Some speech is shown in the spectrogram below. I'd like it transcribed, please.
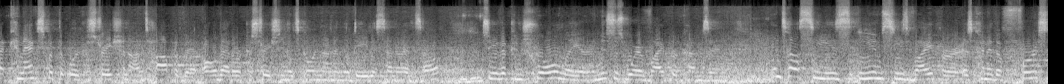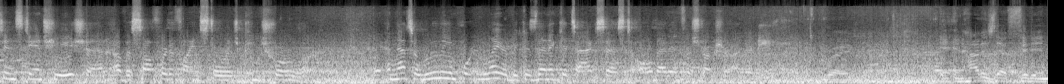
that connects with the orchestration on top of it, all that orchestration that's going on in the data center itself. So you have a control layer, and this is where ViPR comes in. Intel sees EMC's ViPR as kind of the first instantiation of a software-defined storage controller. And that's a really important layer because then it gets access to all that infrastructure underneath. Right. And, and how does that fit in,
